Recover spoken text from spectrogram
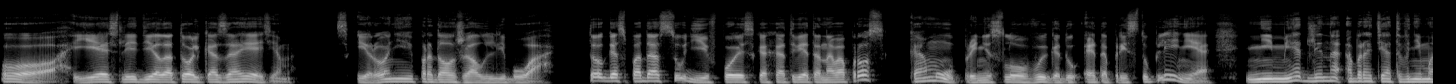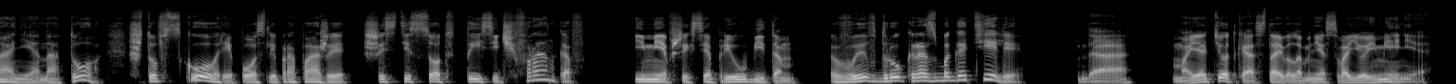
О, если дело только за этим!» С иронией продолжал Либуа. «То господа судьи в поисках ответа на вопрос, кому принесло выгоду это преступление, немедленно обратят внимание на то, что вскоре после пропажи 600 тысяч франков, имевшихся при убитом, вы вдруг разбогатели. Да, моя тетка оставила мне свое имение,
